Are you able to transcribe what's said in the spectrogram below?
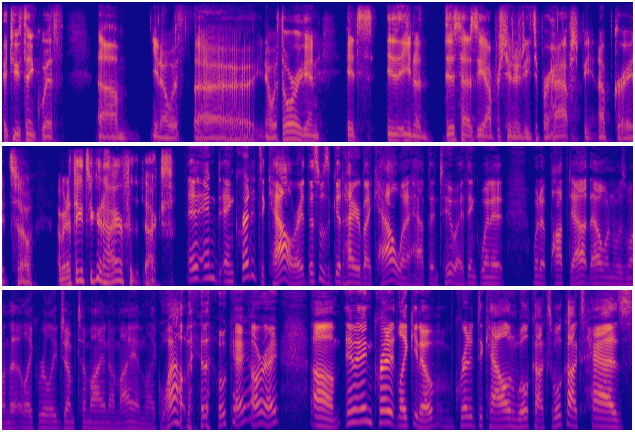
I do think with, um, you know, with, uh, you know, with Oregon, it's, you know, this has the opportunity to perhaps be an upgrade. So, I mean, I think it's a good hire for the Ducks. and, and and credit to Cal, right? This was a good hire by Cal when it happened too. I think when it when it popped out, that one was one that like really jumped to mind on my end. Like, wow, okay, all right. Um, and, and credit like you know credit to Cal and Wilcox. Wilcox has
